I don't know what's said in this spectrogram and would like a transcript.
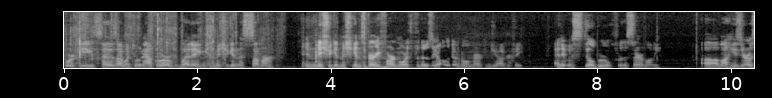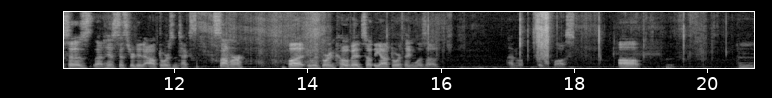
Quirky says I went to an outdoor wedding in Michigan this summer. In Michigan, Michigan's very far north. For those of y'all that don't know American geography, and it was still brutal for the ceremony. Uh, Mahi Zero says that his sister did outdoors in Texas this summer, but it was during COVID, so the outdoor thing was a kind of a big plus. Uh, dun,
